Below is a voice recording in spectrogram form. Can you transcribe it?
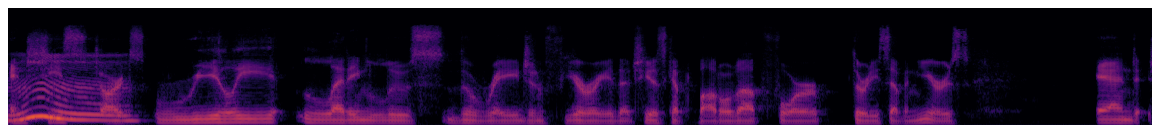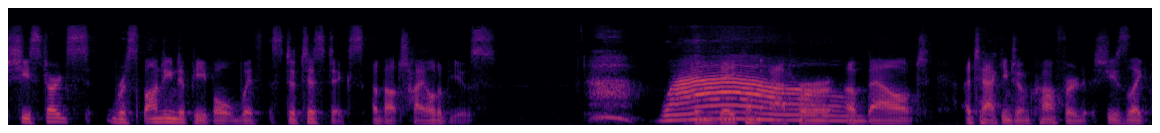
and she Mm. starts really letting loose the rage and fury that she has kept bottled up for 37 years. And she starts responding to people with statistics about child abuse. wow. When they come at her about attacking Joan Crawford, she's like,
